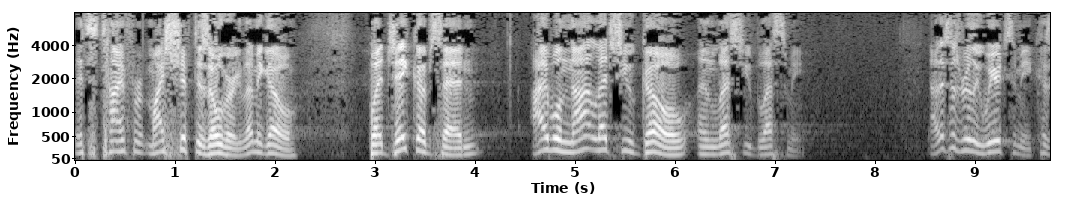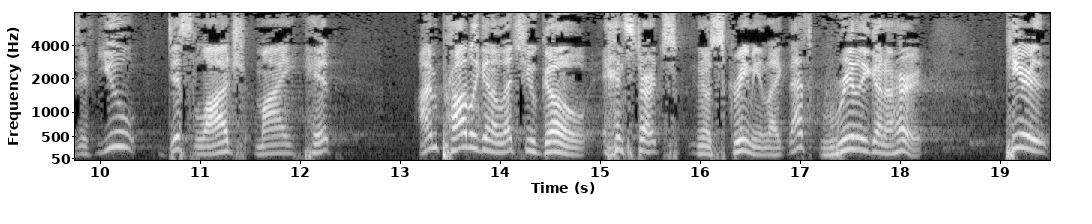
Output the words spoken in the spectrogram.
It's time for, my shift is over. Let me go. But Jacob said, I will not let you go unless you bless me. Now this is really weird to me because if you dislodge my hip, I'm probably going to let you go and start, you know, screaming like that's really going to hurt. Here,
